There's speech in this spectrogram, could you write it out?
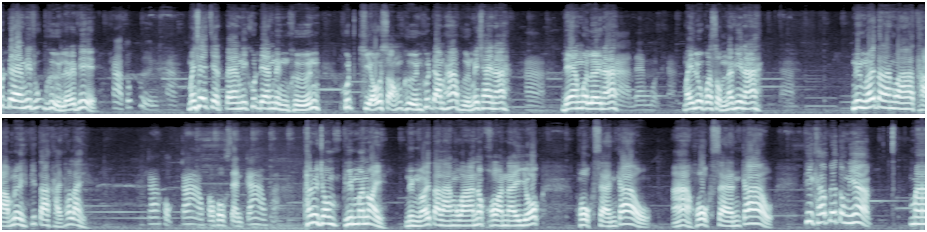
คุดแดงนี่ทุกผืนเลยไหมพี่ ค่ะทุกผืนค่ะ ไม่ใช่เจ็ดแปลงนี่คุดแดงหนึ่งผืน คุดเขียวสองผืน คุดดำห้าผืนไม่ใช่นะ ค่ะแดงหมดเลยนะ ค่ะแดงหมดค่ะไม่ลูกผสมนะพี่นะค่ะหนึ่งร้อยตารางวาถามเลยพี่ตาขายเท่าไหร่ เก้าหกเก้าขอหกแสนเก้าค่ะ ท่านผู้ชมพิมพ์มาหน่อย 100 ตารางวานครนายก 6 9 0 0 0อ่า6 9 0 0 0พี่ครับแล้วตรงเนี้ยมา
